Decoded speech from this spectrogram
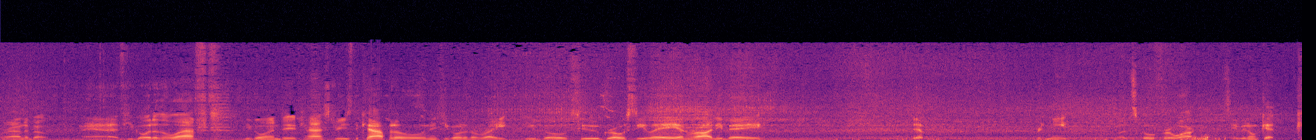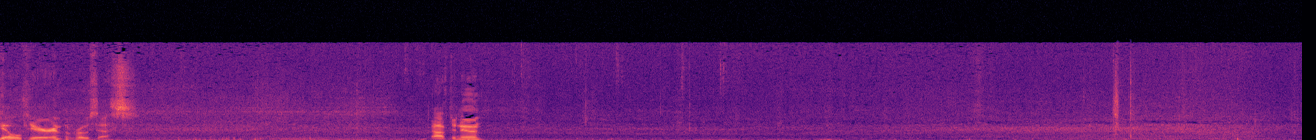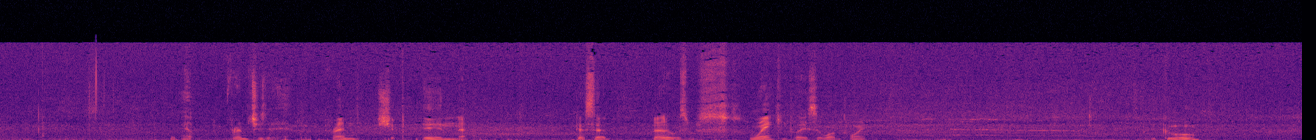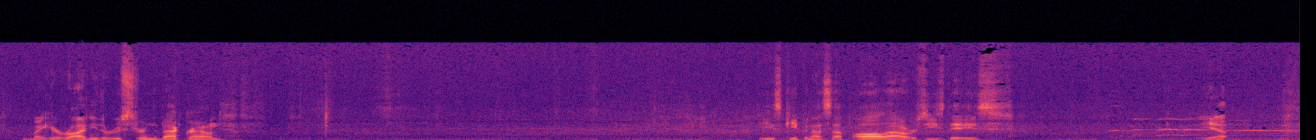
roundabout. If you go to the left, you go into Castries, the capital, and if you go to the right, you go to Gros Islet and Rodney Bay. Yep, pretty neat. Let's go for a walk, see if we don't get killed here in the process. Afternoon. Yep, friendship, friendship Inn. Like I said, bet it was a swanky place at one point. Pretty cool. You might hear Rodney the rooster in the background. He's keeping us up all hours these days. Yep.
